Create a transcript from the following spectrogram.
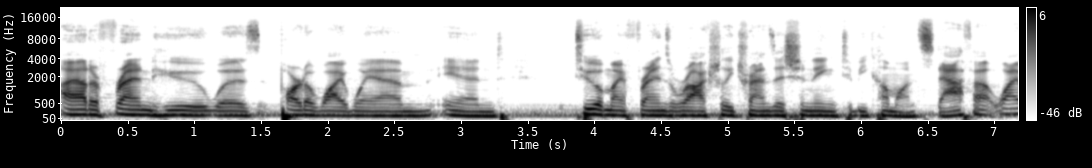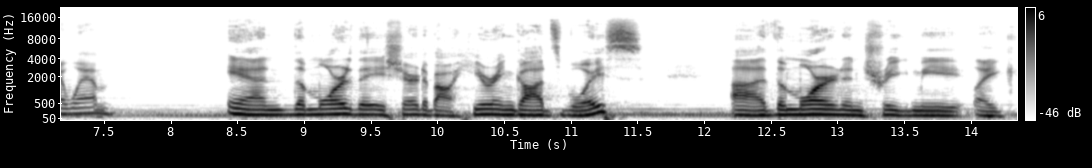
I had a friend who was part of YWAM, and two of my friends were actually transitioning to become on staff at YWAM. And the more they shared about hearing God's voice, uh, the more it intrigued me. Like,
